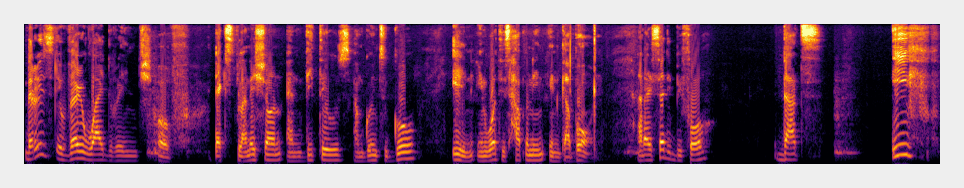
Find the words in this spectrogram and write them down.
There is a very wide range of explanation and details I'm going to go in in what is happening in Gabon. And I said it before that if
